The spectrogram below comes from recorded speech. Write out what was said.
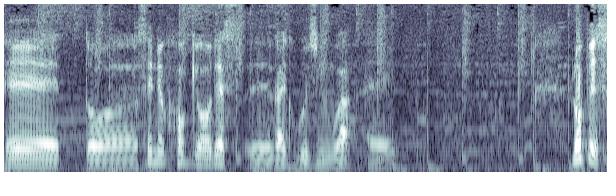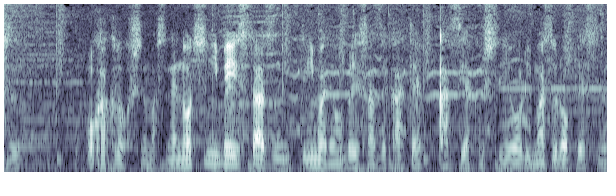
えー、っと、戦力補強です。外国人は、えー、ロペスを獲得してますね。後にベイスターズに行って、今でもベイスターズで活躍しておりますロペス。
